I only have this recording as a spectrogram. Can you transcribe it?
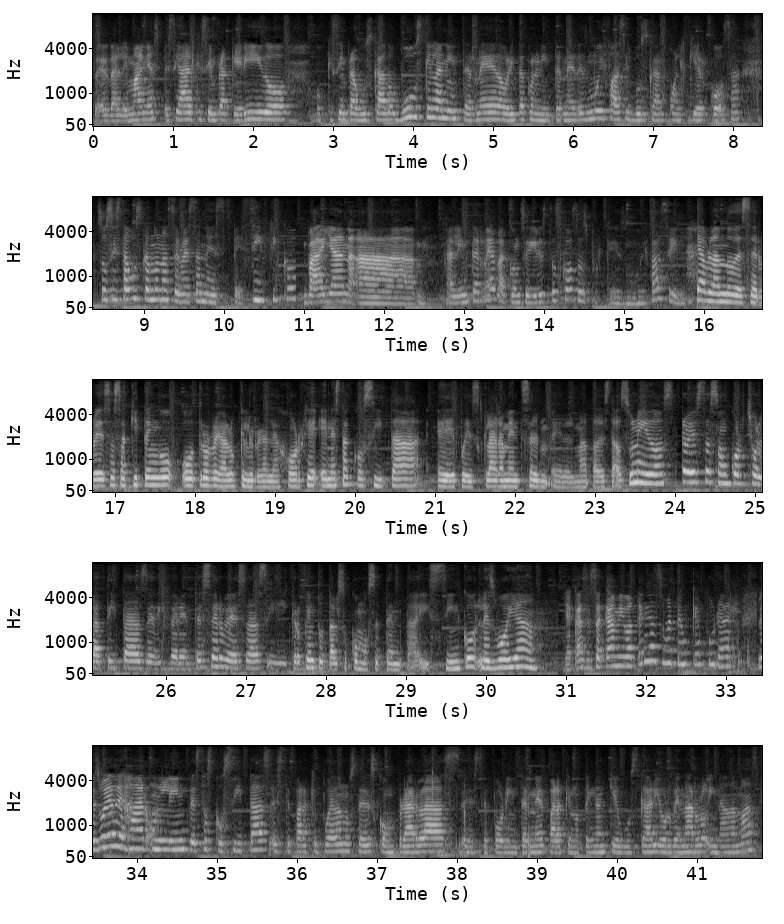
de Alemania especial que siempre ha querido o que siempre ha buscado, búsquenla en internet, ahorita con el internet es muy fácil buscar cualquier cosa. So, si está buscando una cerveza en específico, vayan a al internet a conseguir estas cosas porque es muy fácil. Y hablando de cervezas, aquí tengo otro regalo que le regalé a Jorge. En esta cosita, eh, pues claramente es el, el, mapa de Estados Unidos. Pero estas son corcholatitas de diferentes cervezas y creo que en total son como 75. Les voy a... Ya casi saca mi batería, eso me tengo que apurar. Les voy a dejar un link de estas cositas este, para que puedan ustedes comprarlas este, por internet para que no tengan que buscar y ordenarlo y nada más.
